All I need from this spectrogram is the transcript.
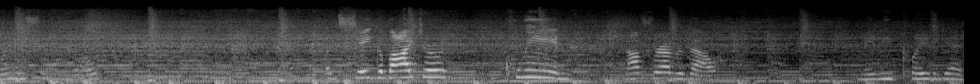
let me song Let's say goodbye to Queen. Not forever though. Maybe play it again.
